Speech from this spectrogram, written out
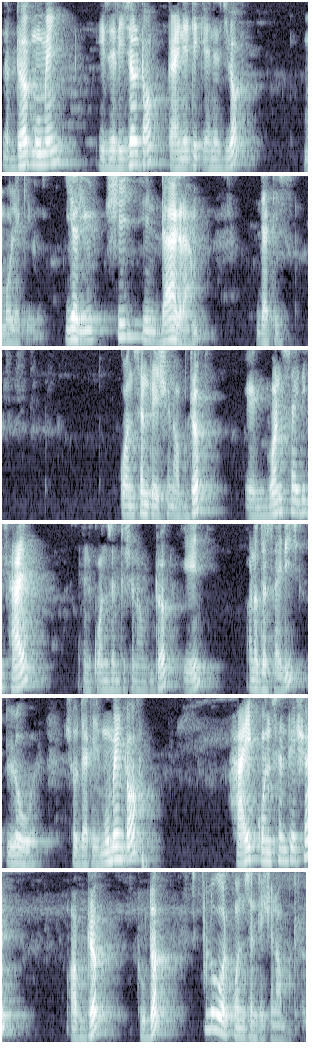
The drug movement is a result of kinetic energy of molecule. Here you see in diagram that is concentration of drug in one side is higher and concentration of drug in another side is lower. So that is movement of high concentration of drug to the lower concentration of drug.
